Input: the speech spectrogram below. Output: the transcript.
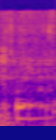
Okay.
